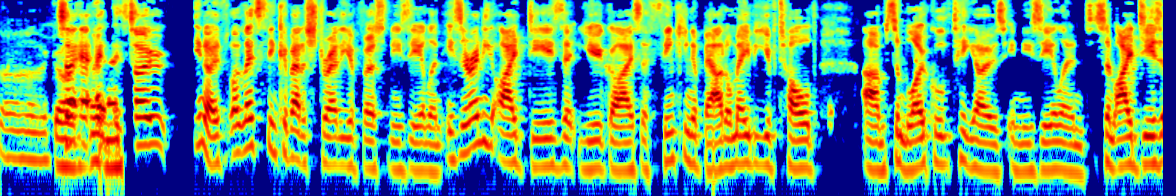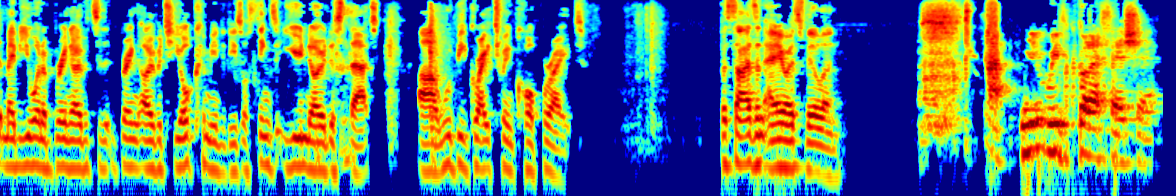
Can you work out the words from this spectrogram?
oh, So, uh, uh, so you know, let's think about Australia versus New Zealand. Is there any ideas that you guys are thinking about, or maybe you've told um, some local tos in New Zealand some ideas that maybe you want to bring over to bring over to your communities, or things that you noticed that uh, would be great to incorporate? Besides an AOS villain. We, we've got our fair share.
